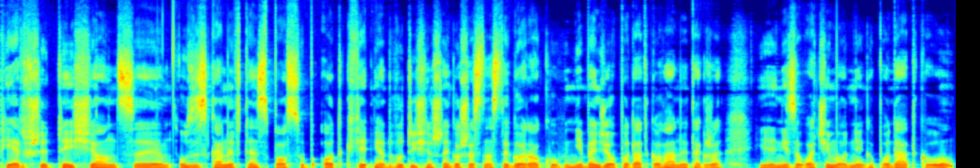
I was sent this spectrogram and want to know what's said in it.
Pierwszy tysiąc y, uzyskany w ten sposób od kwietnia 2016 roku nie będzie opodatkowany, także nie zapłacimy od niego podatku,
